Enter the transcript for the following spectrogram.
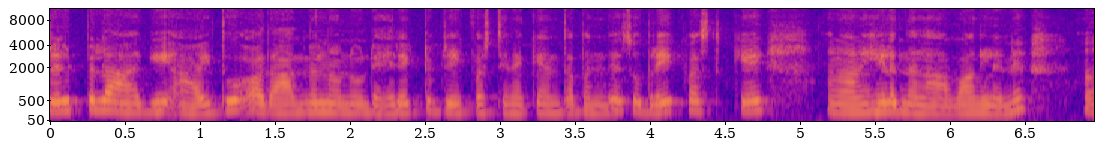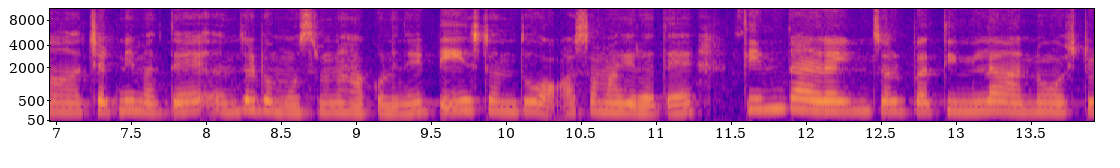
ಸೊ ಟ್ರಿಪ್ ಎಲ್ಲ ಆಗಿ ಆಯಿತು. ಅದಾದಮೇಲೆ ನಾನು ಡೈರೆಕ್ಟ್ ಬ್ರೇಕ್ಫಾಸ್ಟ್ ತಿನ್ನೋಕ್ಕೆ ಅಂತ ಬಂದೆ. ಸೊ ಬ್ರೇಕ್ಫಾಸ್ಟ್ಗೆ ನಾನು ಹೇಳಿದ್ನಲ್ಲ ಆವಾಗಲೇ ಚಟ್ನಿ ಮತ್ತು ಒಂದು ಸ್ವಲ್ಪ ಮೊಸರನ್ನ ಹಾಕ್ಕೊಂಡಿದ್ದೀನಿ ಟೇಸ್ಟ್ ಅಂತೂ ಆಸಮಾಗಿರುತ್ತೆ ತಿಂತಾ ಇದ್ರೆ ಇನ್ನು ಸ್ವಲ್ಪ ತಿನ್ನಲ್ಲ ಅನ್ನೋ ಅಷ್ಟು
